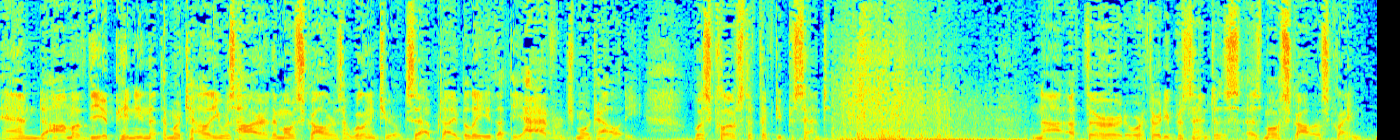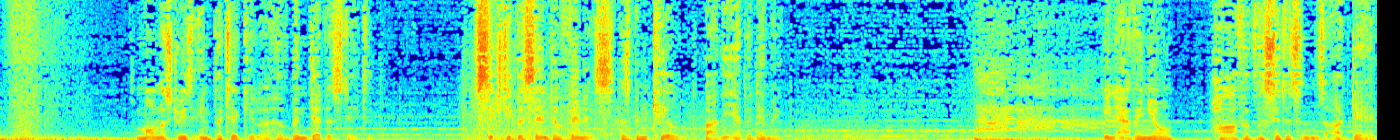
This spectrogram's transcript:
And I'm of the opinion that the mortality was higher than most scholars are willing to accept. I believe that the average mortality was close to 50%, not a third or 30% as, as most scholars claim. Monasteries in particular have been devastated. 60% of Venice has been killed by the epidemic. In Avignon, half of the citizens are dead.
